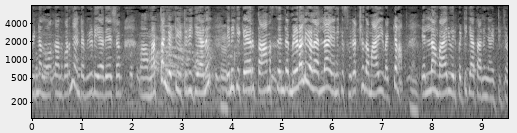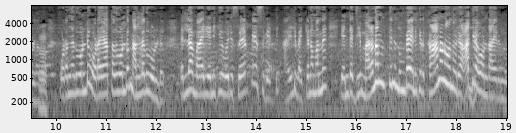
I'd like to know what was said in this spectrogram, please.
പിന്നെ നോക്കാന്ന് പറഞ്ഞ് എന്റെ വീട് ഏകദേശം മട്ടം കെട്ടിയിട്ടിരിക്കുകയാണ്. എനിക്ക് കയറി താമസിച്ച എന്റെ മെഡലുകളെല്ലാം എനിക്ക് സുരക്ഷിതമായി വെക്കണം. എല്ലാം വാരി ഒരു പെട്ടിക്കകത്താണ് ഞാൻ ഇട്ടിട്ടുള്ളത്. ഉടഞ്ഞതുകൊണ്ട് ഉടയാത്തത് കൊണ്ടും നല്ലതുകൊണ്ട് എല്ലാം വാരി എനിക്ക് ഒരു സേർക്കേസ് കെട്ടി അതിൽ വയ്ക്കണമെന്ന് എന്റെ ജീ മരണത്തിന് മുമ്പേ എനിക്കത് കാണണമെന്നൊരു ആഗ്രഹം ഉണ്ടായിരുന്നു.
